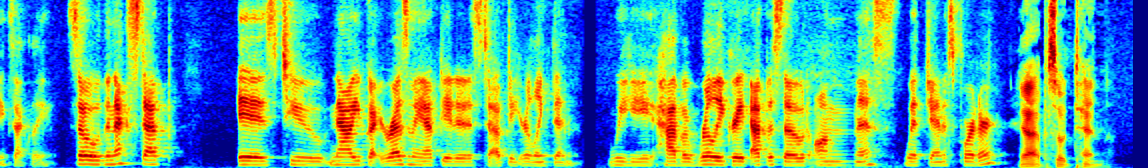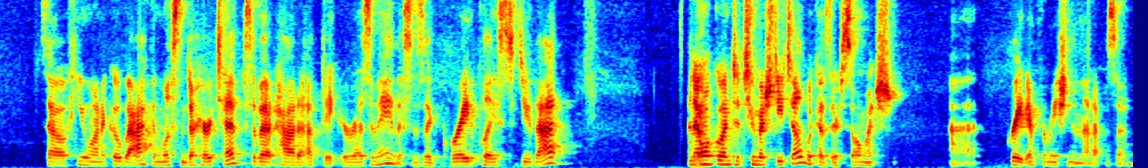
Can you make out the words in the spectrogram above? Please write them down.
Exactly. So the next step is to now you've got your resume updated is to update your LinkedIn. We have a really great episode on this with Janice Porter. Yeah, episode 10. So if you want to go back and listen to her tips about how to update your resume, this is a great place to do that. And yeah. I won't go into too much detail because there's so much uh, great information in that episode.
